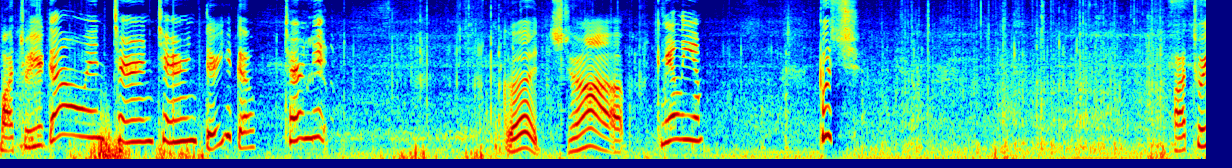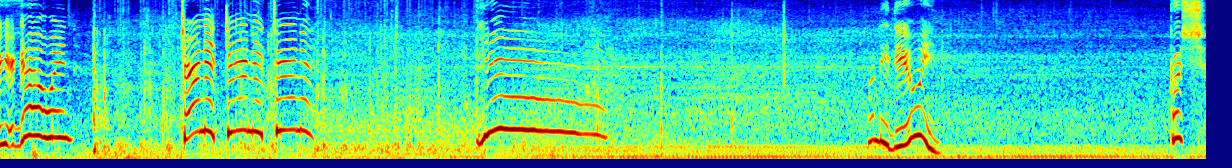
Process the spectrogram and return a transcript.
Watch where you're going. Turn, turn. There you go. Turn it. Good job. Come here, Liam. Push. Watch where you're going. Turn it, turn it, turn it. Yeah. What are you doing? Push.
